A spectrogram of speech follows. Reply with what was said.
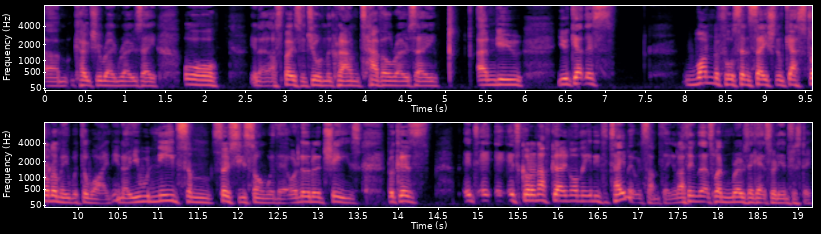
um, Cote de Rhone rosé, or you know, I suppose the in the Crown Tavel rosé, and you you get this wonderful sensation of gastronomy with the wine. You know, you would need some saucisson with it or a little bit of cheese because it's it, it's got enough going on that you need to tame it with something. And I think that's when rosé gets really interesting.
